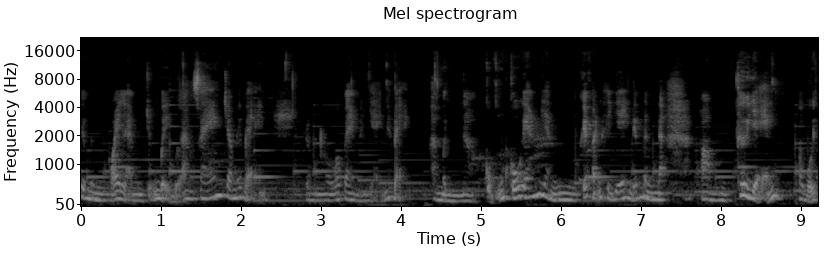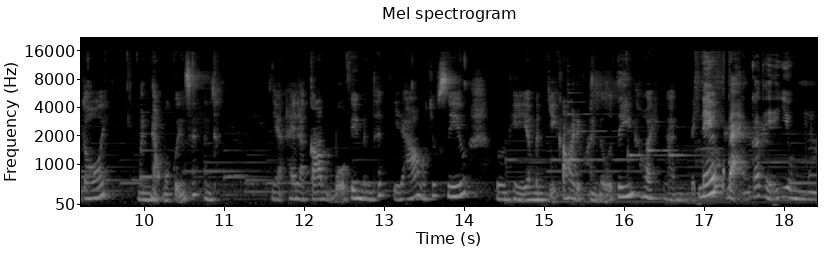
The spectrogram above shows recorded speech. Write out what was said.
khi mình quay lại mình chuẩn bị bữa ăn sáng cho mấy bạn. Rồi mình ngồi ở bàn mình dạy mấy bạn. Và mình ờ, cũng cố gắng dành một cái khoảng thời gian để mình um, thư giãn vào buổi tối. Mình đọc một quyển sách mình thích dạ, hay là coi một bộ phim mình thích gì đó một chút xíu thường thì mình chỉ coi được khoảng nửa tiếng thôi là mình nếu bạn có thể dùng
